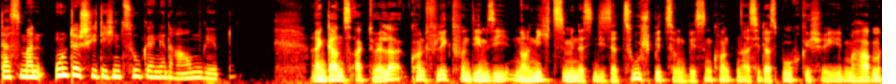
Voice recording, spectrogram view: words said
dass man unterschiedlichen Zugängen Raum gibt. Ein ganz aktueller Konflikt, von dem Sie noch nichts zumindest in dieser Zuspitzung wissen konnten, als Sie das Buch geschrieben haben,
